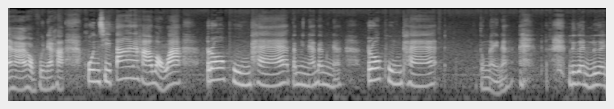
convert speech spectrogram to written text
นะคะ ขอบคุณนะคะ คุณชีต้านะคะบอกว่าโรคภูมิแพ้แป๊บนึงนะแป๊บนึงนะ โรคภูมิแพ้ตรงไหนนะ เลื่อนเลื่อน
